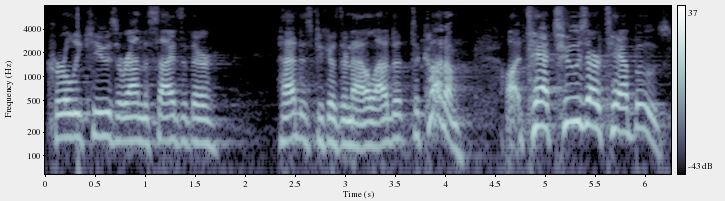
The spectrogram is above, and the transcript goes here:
curly cues around the sides of their head. is because they're not allowed to, to cut them. Uh, tattoos are taboos.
